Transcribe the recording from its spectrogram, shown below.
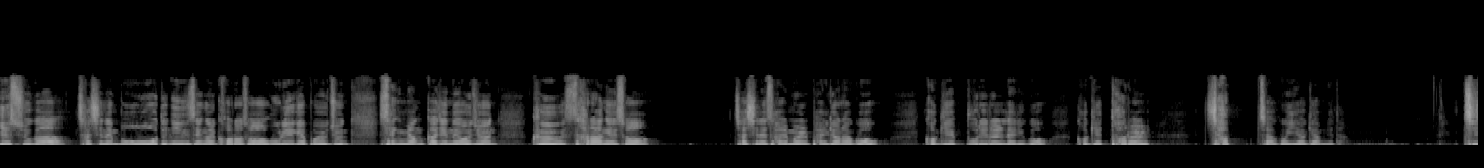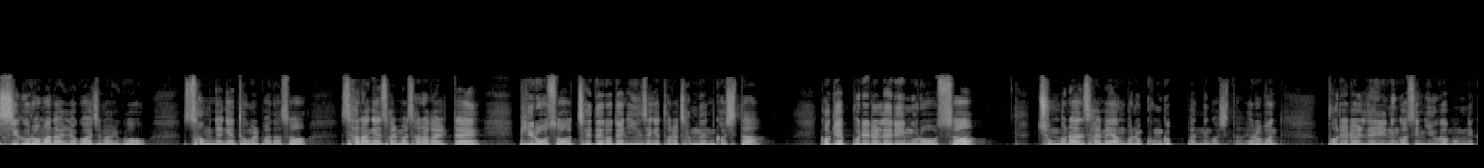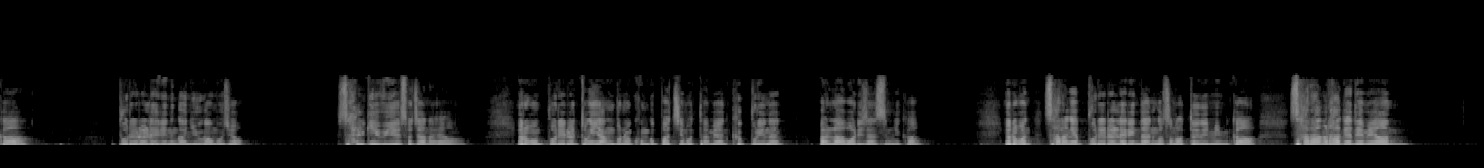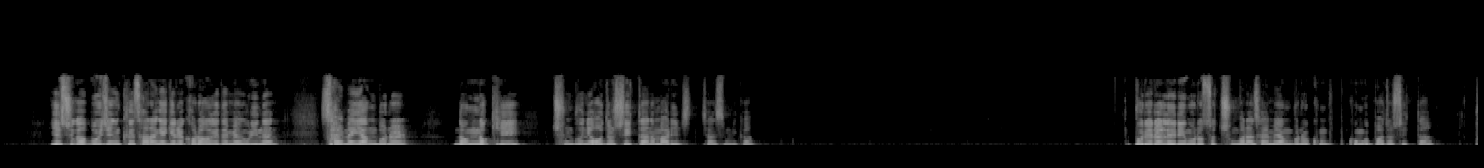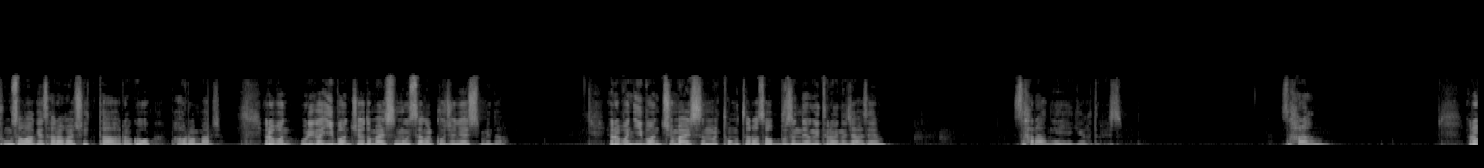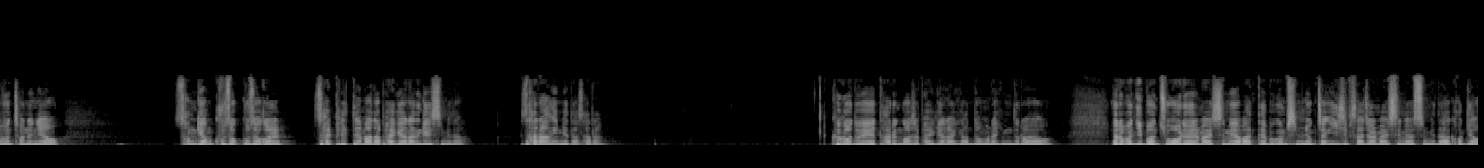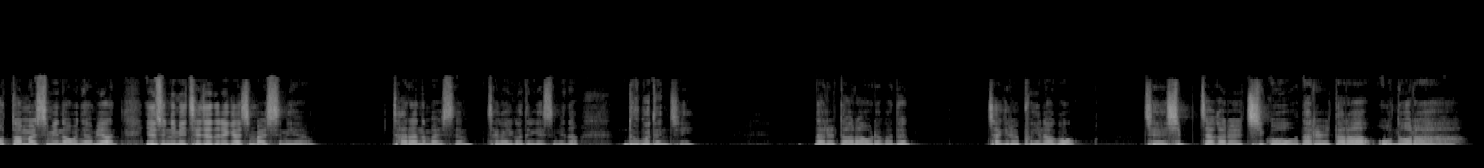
예수가 자신의 모든 인생을 걸어서 우리에게 보여준 생명까지 내어준 그 사랑에서 자신의 삶을 발견하고 거기에 뿌리를 내리고 거기에 털을 잡자고 이야기합니다. 지식으로만 알려고 하지 말고 성령의 도움을 받아서 사랑의 삶을 살아갈 때 비로소 제대로 된 인생의 털을 잡는 것이다. 거기에 뿌리를 내림으로써 충분한 삶의 양분을 공급받는 것이다. 여러분, 뿌리를 내리는 것은 이유가 뭡니까? 뿌리를 내리는 건 이유가 뭐죠? 살기 위해서잖아요. 여러분, 뿌리를 통해 양분을 공급받지 못하면 그 뿌리는 말라버리지 않습니까? 여러분, 사랑의 뿌리를 내린다는 것은 어떤 의미입니까? 사랑을 하게 되면 예수가 보여준 그 사랑의 길을 걸어가게 되면 우리는 삶의 양분을 넉넉히 충분히 얻을 수 있다는 말이지 않습니까? 뿌리를 내림으로써 충분한 삶의 양분을 공급받을 수 있다. 풍성하게 살아갈 수 있다라고 바울은 말하죠. 여러분, 우리가 이번 주에도 말씀 묵상을 꾸준히 했습니다. 여러분, 이번 주 말씀을 통틀어서 무슨 내용이 들어있는지 아세요? 사랑의 얘기가 들어있습니다. 사랑. 여러분, 저는요, 성경 구석구석을 살필 때마다 발견하는 게 있습니다. 사랑입니다, 사랑. 그것 외에 다른 것을 발견하기가 너무나 힘들어요. 여러분 이번 주 월요일 말씀에 마태복음 16장 24절 말씀이었습니다. 거기에 어떤 말씀이 나오냐면 예수님이 제자들에게 하신 말씀이에요. 잘하는 말씀 제가 읽어드리겠습니다. 누구든지 나를 따라오려거든 자기를 부인하고 제 십자가를 지고 나를 따라오너라.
